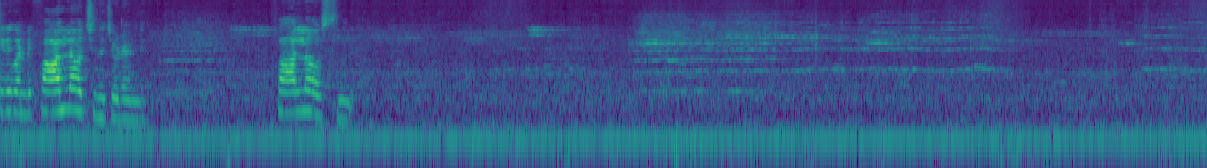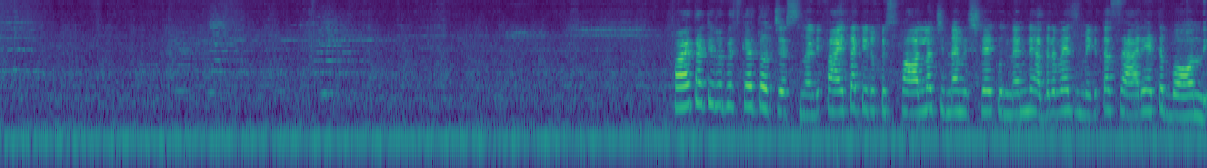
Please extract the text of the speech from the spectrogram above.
ఇదిగోండి ఫాల్లో వచ్చింది చూడండి. ఫాల్లో వస్తుంది. ఫైవ్ థర్టీ రూపీస్కి అయితే వచ్చేస్తుందండి. ఫైవ్ థర్టీ రూపీస్ ఫాల్లో చిన్న మిస్టేక్ ఉందండి. అదర్వైజ్ మిగతా శారీ అయితే బాగుంది.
